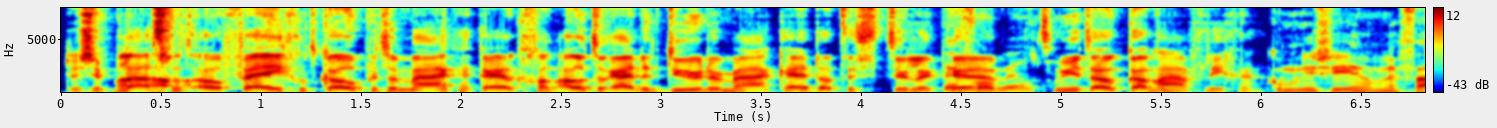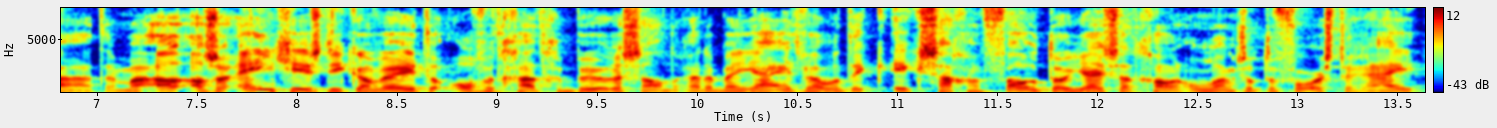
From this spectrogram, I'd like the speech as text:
Dus in plaats van het OV goedkoper te maken, kan je ook gewoon autorijden duurder maken. Hè? Dat is natuurlijk uh, hoe je het ook kan aanvliegen. Communiceren met vaten. Maar als er eentje is die kan weten of het gaat gebeuren, Sandra, dan ben jij het wel. Want ik, ik zag een foto. Jij zat gewoon onlangs op de voorste rij.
